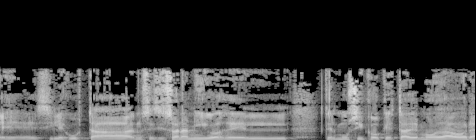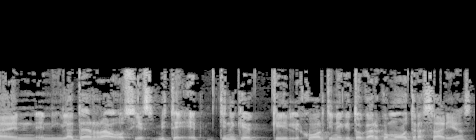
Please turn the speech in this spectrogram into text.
eh, si les gusta, no sé si son amigos del, del músico que está de moda ahora en, en Inglaterra, o si es, viste, eh, tiene que, que el jugador tiene que tocar como otras áreas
